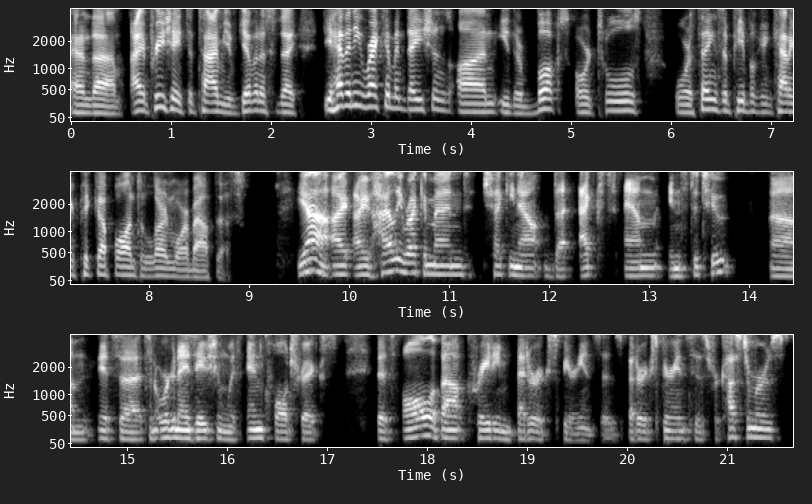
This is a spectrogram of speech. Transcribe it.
And um, I appreciate the time you've given us today. Do you have any recommendations on either books or tools or things that people can kind of pick up on to learn more about this? Yeah, I, I highly recommend checking out the XM Institute. Um, it's a it's an organization within Qualtrics that's all about creating better experiences, better experiences for customers,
